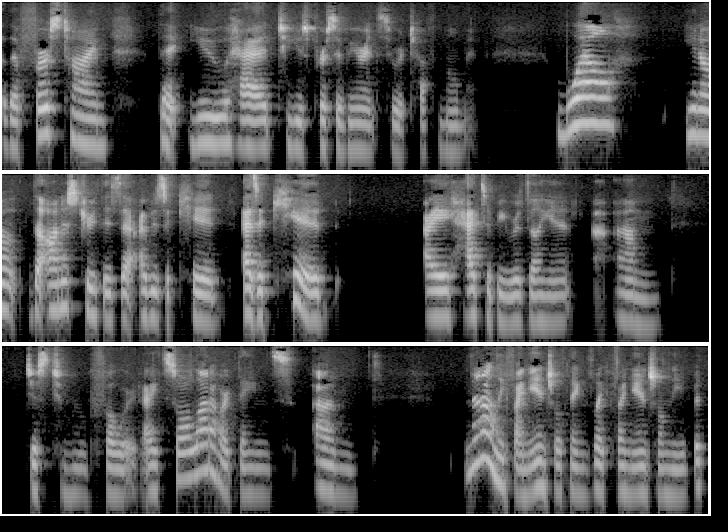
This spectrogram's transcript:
the first time that you had to use perseverance through a tough moment. Well, you know, the honest truth is that I was a kid. As a kid, I had to be resilient um, just to move forward. I saw a lot of hard things. Um, not only financial things like financial need, but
